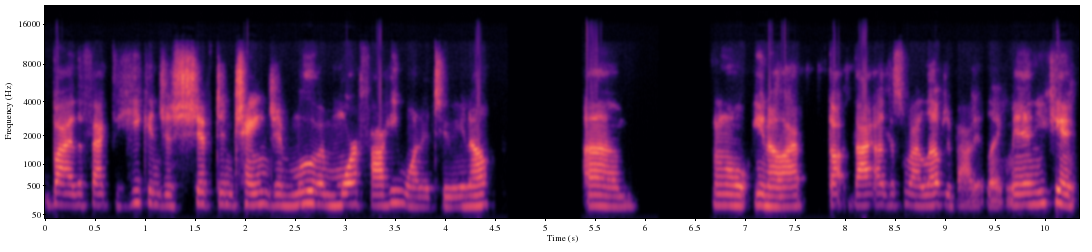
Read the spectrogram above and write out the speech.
by the fact that he can just shift and change and move and morph how he wanted to you know? Um you know i thought that that's what I loved about it. Like, man, you can't,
